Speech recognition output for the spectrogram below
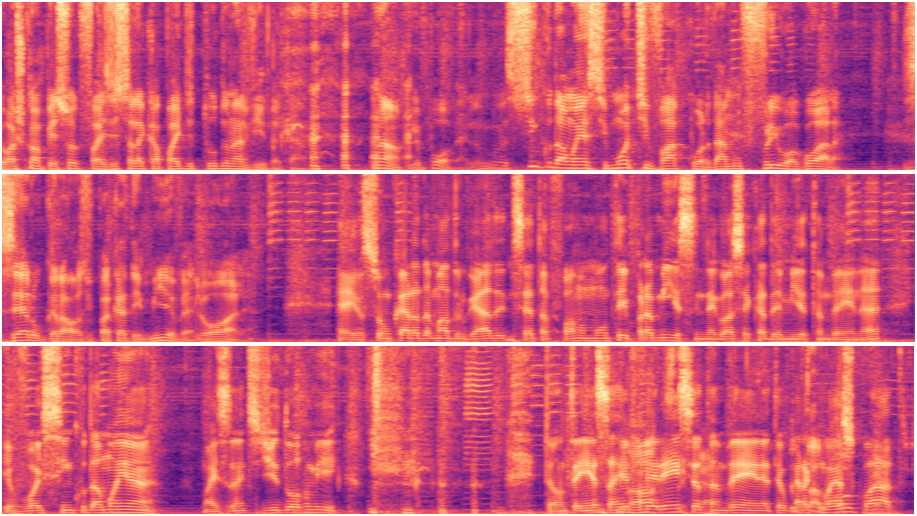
eu acho que uma pessoa que faz isso, ela é capaz de tudo na vida, cara. Não, porque, pô, velho, 5 da manhã se motivar a acordar no frio agora, zero graus, ir pra academia, velho, olha. É, eu sou um cara da madrugada e de certa forma montei para mim esse negócio de academia também, né? Eu vou às 5 da manhã, mas antes de dormir. então tem essa referência também, né? Tem o cara tá que vai às quatro,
